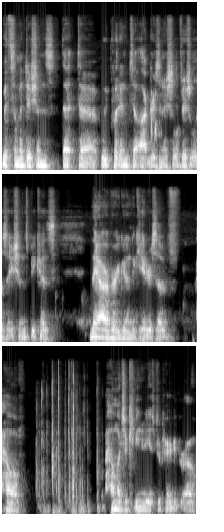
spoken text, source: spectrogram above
with some additions that uh, we put into Augur's initial visualizations because they are very good indicators of how how much a community is prepared to grow.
